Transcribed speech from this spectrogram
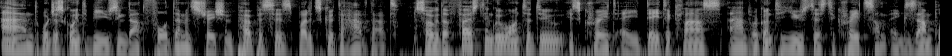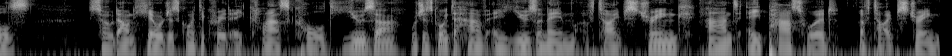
and we're just going to be using that for demonstration purposes, but it's good to have that. So the first thing we want to do is create a data class and we're going to use this to create some examples. So down here, we're just going to create a class called user, which is going to have a username of type string and a password of type string.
